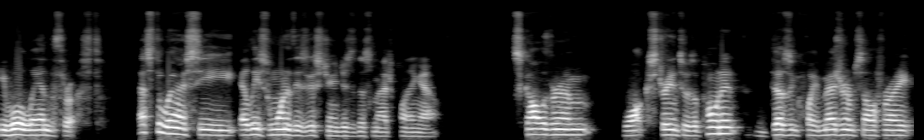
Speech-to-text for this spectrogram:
he will land the thrust. That's the way I see at least one of these exchanges in this match playing out. Skallagrim walks straight into his opponent, doesn't quite measure himself right,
